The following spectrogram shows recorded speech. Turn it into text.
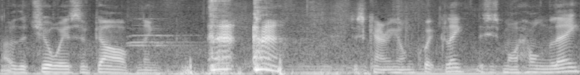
Oh, the joys of gardening. Just carrying on quickly. This is my Hong Lee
